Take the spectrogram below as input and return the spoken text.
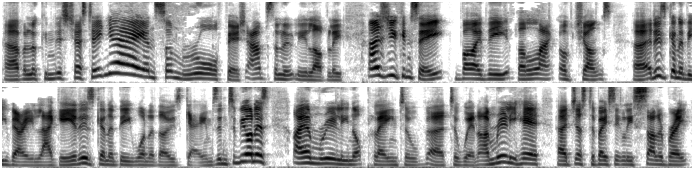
Uh, have a look in this chest here. Yay! and some raw fish. Absolutely lovely. As you can see by the, the lack of chunks, uh, it is going to be very laggy. It is going to be one of those games. And to be honest, I am really not playing to uh, to win. I'm really here uh, just to basically celebrate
